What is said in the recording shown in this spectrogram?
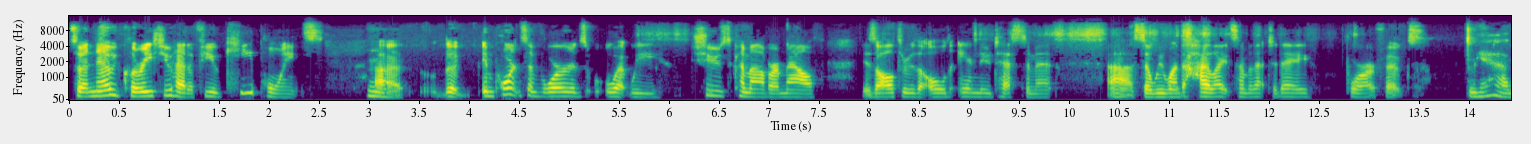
So I know Clarice, you had a few key points. Mm. Uh, the importance of words, what we choose to come out of our mouth, is all through the Old and New Testament. Uh, so we wanted to highlight some of that today for our folks. Yeah.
